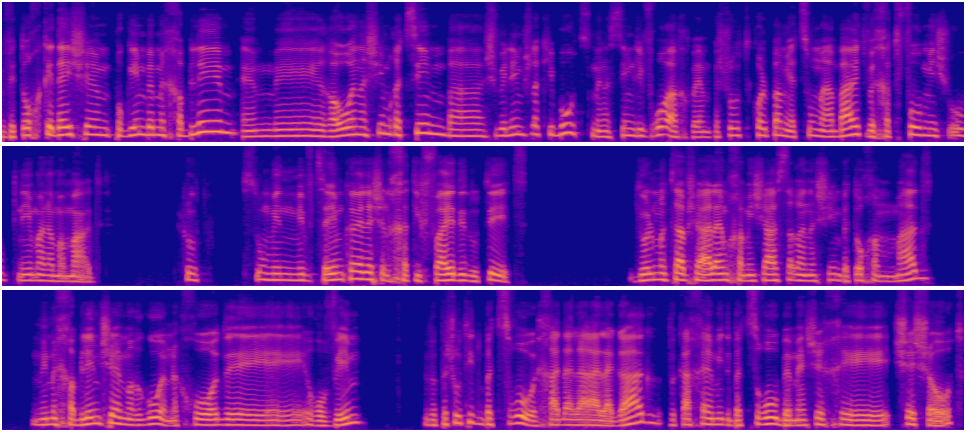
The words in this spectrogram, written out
ותוך כדי שהם פוגעים במחבלים, הם אה, ראו אנשים רצים בשבילים של הקיבוץ, מנסים לברוח, והם פשוט כל פעם יצאו מהבית וחטפו מישהו פנימה לממ"ד. פשוט עשו מין מבצעים כאלה של חטיפה ידידותית. הגיעו למצב שהיה להם 15 אנשים בתוך הממ"ד, ממחבלים שהם הרגו, הם לקחו עוד אה, רובים ופשוט התבצרו, אחד עלה על הגג וככה הם התבצרו במשך אה, שש שעות.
